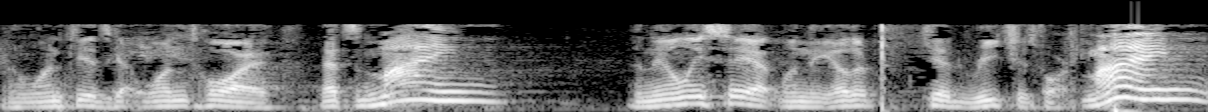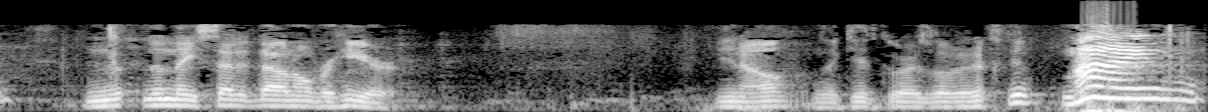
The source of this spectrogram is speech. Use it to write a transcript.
and one kid's got one toy. That's mine! And they only say it when the other kid reaches for it. Mine! And then they set it down over here. You know, and the kid goes over there. Mine!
